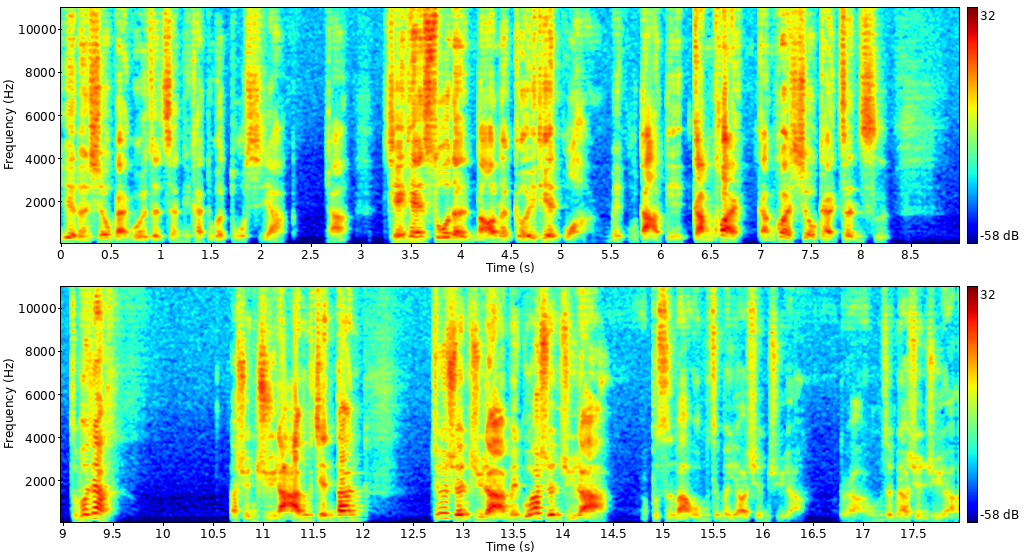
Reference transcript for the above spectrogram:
叶伦修改国会政策，你看杜个多瞎啊！前一天说的，然后呢，隔一天哇，美股大跌，赶快赶快修改证词，怎么这样？要选举啦，那么简单，就是选举啦，美国要选举啦，不是吗？我们这边也要选举啊，对啊，我们这边要选举啊，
